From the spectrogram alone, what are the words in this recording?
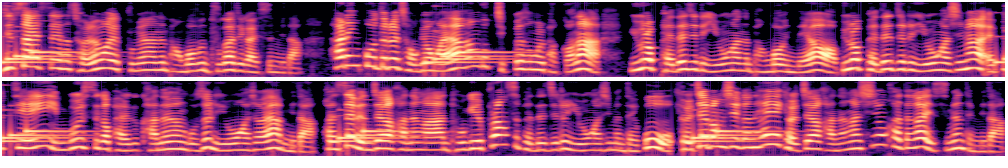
24S에서 저렴하게 구매하는 방법은 두 가지가 있습니다. 할인 코드를 적용하여 한국 직배송을 받거나 유럽 배대지를 이용하는 방법인데요. 유럽 배대지를 이용하시면 FTA 인보이스가 발급 가능한 곳을 이용하셔야 합니다. 관세 면제가 가능한 독일, 프랑스 배대지를 이용하시면 되고 결제 방식은 해외 결제가 가능한 신용카드가 있으면 됩니다.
